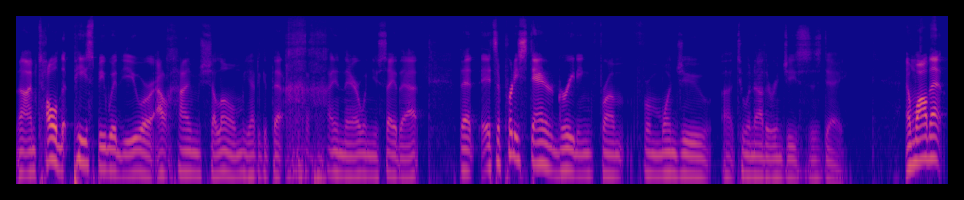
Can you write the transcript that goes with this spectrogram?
Now, I'm told that peace be with you, or Aleichem Shalom. You have to get that in there when you say that. That it's a pretty standard greeting from from one Jew uh, to another in Jesus' day. And while that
